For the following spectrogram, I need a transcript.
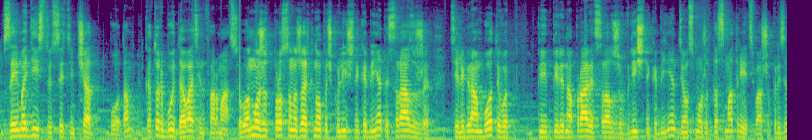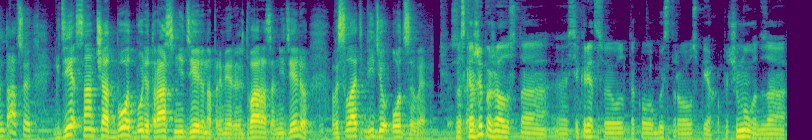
взаимодействует с этим чат-ботом, который будет давать информацию. Он может просто нажать кнопочку «Личный кабинет» и сразу же Telegram-бот его перенаправит сразу же в личный кабинет, где он сможет досмотреть вашу презентацию, где сам чат-бот будет раз в неделю, например, или два раза в неделю высылать видеоотзывы. Расскажи, пожалуйста, э, секрет своего такого быстрого успеха. Почему вот за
